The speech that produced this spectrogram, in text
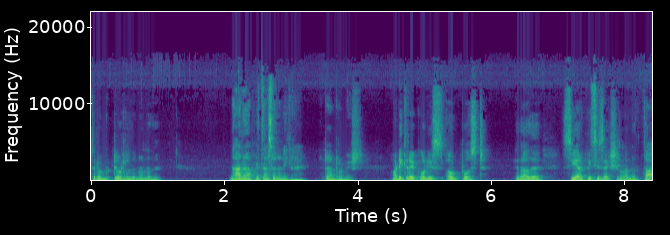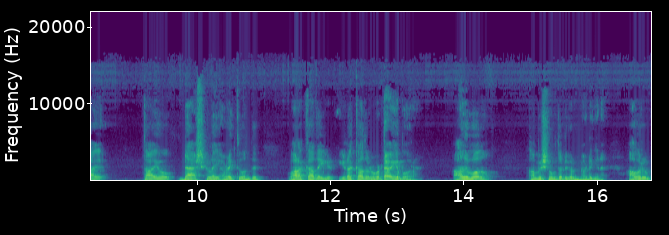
திரும்ப விட்டு விடுறது நல்லது. நானும் அப்படித்தான் சார் நினைக்கிறேன் என்றான் Ramesh. Madikkarai police out post ஏதாவது சிஆர்பிசி செக்ஷனில் அந்த தாய் தாயோ டேஷ்களை அழைத்து வந்து வளர்க்காத இ- ஒட்ட வைக்க போகிறேன் அது போதும். கமிஷன் உதடுகள் நடுங்கின. அவரு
